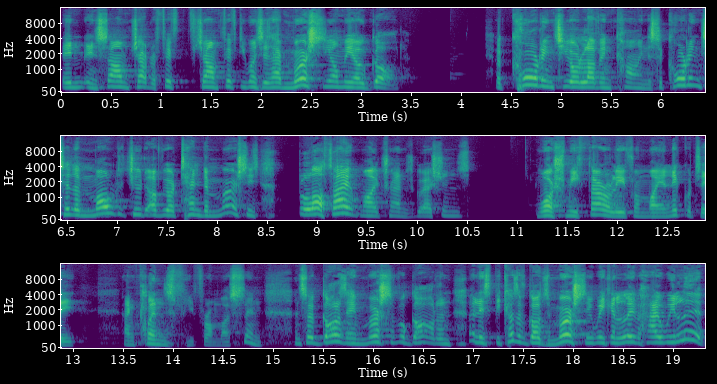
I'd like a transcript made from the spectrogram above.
in, in Psalm chapter 50, Psalm 51 says, Have mercy on me, O God, according to your loving kindness, according to the multitude of your tender mercies, blot out my transgressions, wash me thoroughly from my iniquity and cleanse me from my sin. And so God is a merciful God, and, and it's because of God's mercy we can live how we live.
